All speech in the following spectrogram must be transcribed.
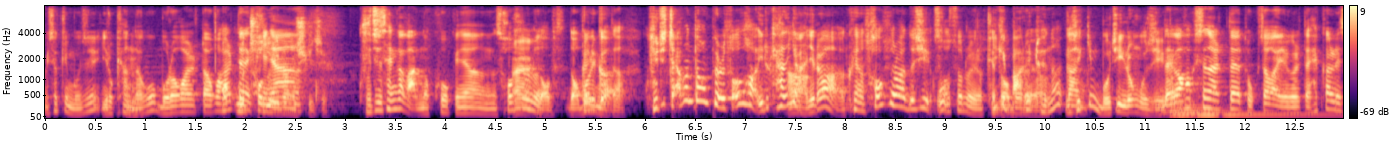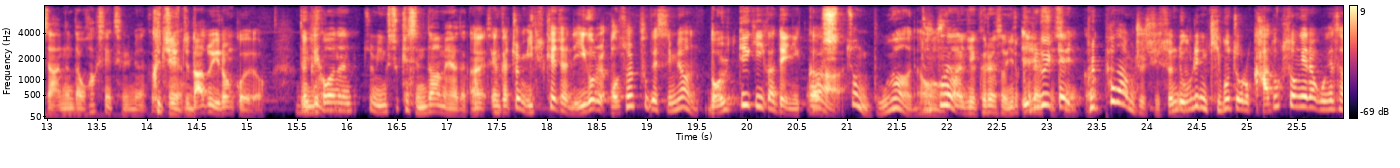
이 새끼 뭐지 이렇게 한다고 뭐라고 할다고 어, 할 때는 저도 그냥 이런 식이지. 굳이 생각 안 넣고 그냥 서술로 네. 넣, 넣어버립니다. 그러니까 굳이 작은 따옴표를 써서 이렇게 하는 게 어. 아니라 그냥 서술하듯이 어, 서술로 이렇게 이게 말이 넣어버려요. 되나? 이 그러니까 새끼는 뭐지? 이런 거지. 내가 확신할 때 독자가 읽을 때 헷갈리지 않는다고 확신이 들면 그렇게 그치, 해요. 나도 이런 거예요. 근데 이거는 좀 익숙해진 다음에 해야 될 것 아, 같아요. 그러니까 좀 익숙해져야 돼. 이거를 어설프게 쓰면 널뛰기가 되니까 어, 시점 뭐야? 누구야 이게 그래서 이렇게 될수 읽을 때 있으니까. 불편함을 줄 수 있어. 근데 우리는 기본적으로 가독성이라고 해서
